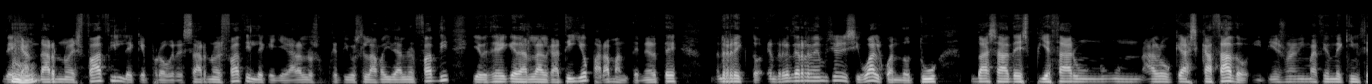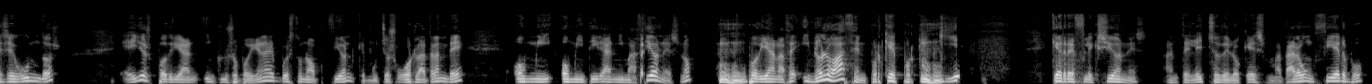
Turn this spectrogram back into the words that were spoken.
de que andar no es fácil, de que progresar no es fácil, de que llegar a los objetivos en la vida no es fácil, y a veces hay que darle al gatillo para mantenerte recto. En Red de Redemption es igual, cuando tú vas a despiezar un, algo que has cazado y tienes una animación de 15 segundos, ellos podrían, incluso podrían haber puesto una opción que muchos juegos la traen de omitir animaciones, ¿no? Podían hacer, y no lo hacen. ¿Por qué? Porque quieren que reflexiones ante el hecho de lo que es matar a un ciervo,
